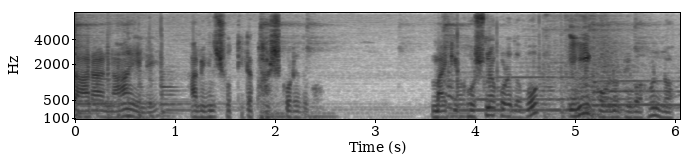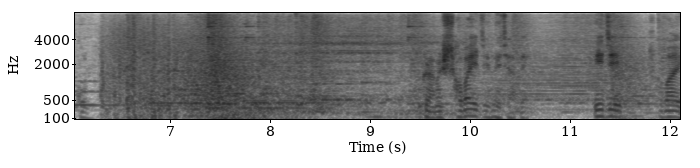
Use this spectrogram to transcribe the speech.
তারা না এলে আমি কিন্তু সত্যিটা ফাঁস করে দেবো। মাইকে ঘোষণা করে দেবো, এই গণবিবাহ নকল গ্রামের সবাই জেনে যাবে। এই যে সবাই,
